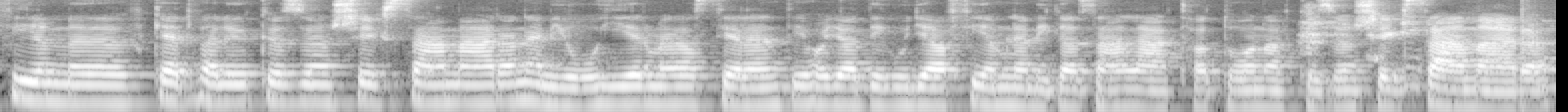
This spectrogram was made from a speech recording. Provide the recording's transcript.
film kedvelő közönség számára nem jó hír, mert azt jelenti, hogy addig ugye a film nem igazán látható a közönség számára.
